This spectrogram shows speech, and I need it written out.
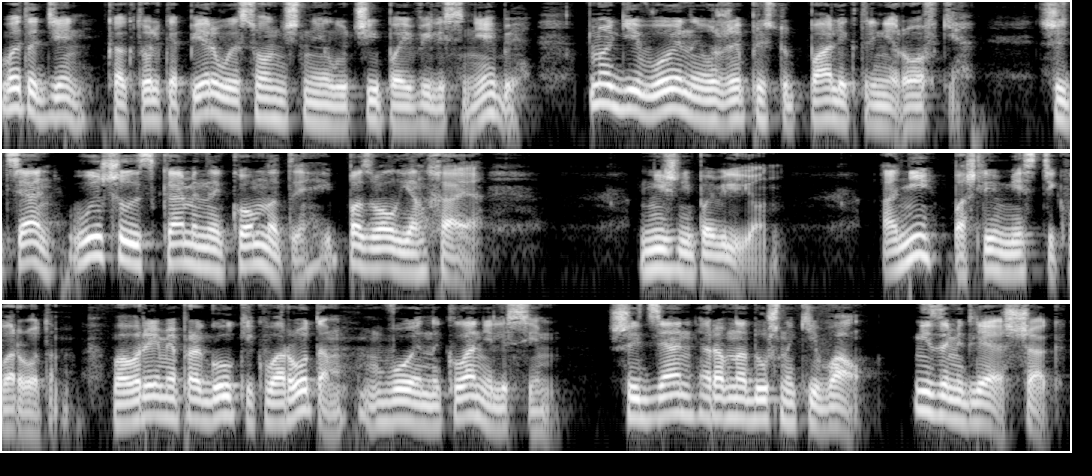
В этот день, как только первые солнечные лучи появились в небе, многие воины уже приступали к тренировке. Шитянь вышел из каменной комнаты и позвал Янхая в нижний павильон. Они пошли вместе к воротам. Во время прогулки к воротам воины кланялись им. Шидзянь равнодушно кивал, не замедляя шаг.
